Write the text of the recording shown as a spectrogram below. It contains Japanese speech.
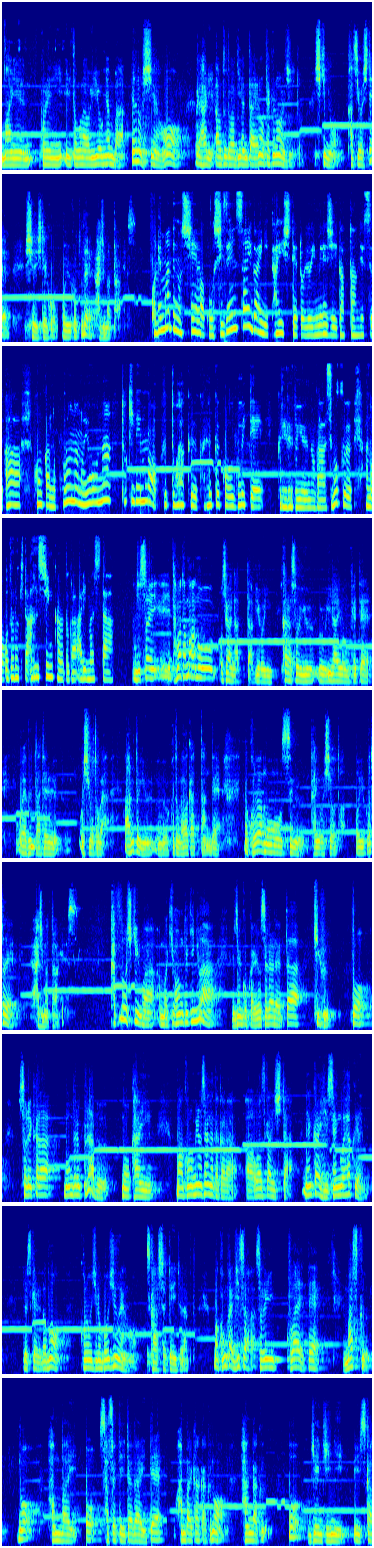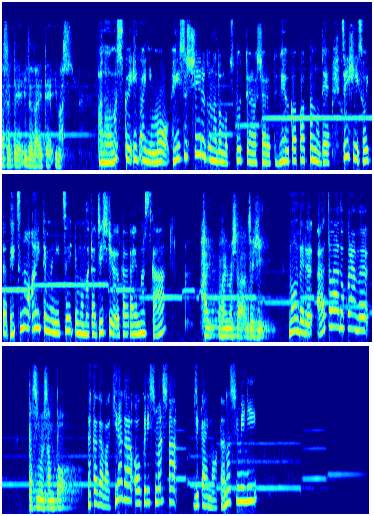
蔓延これに伴う医療現場への支援をやはりアウトドア義援隊のテクノロジーと資金を活用して支援していこうということで始まったわけですこれまでの支援はこう自然災害に対してというイメージだったんですが今回のコロナのような時でもフットワーク軽くこう動いてくれるというのがすごくあの驚きと安心感とかありました。実際たまたまあのお世話になった病院からそういう依頼を受けてお役に立てるお仕事があるということが分かったんで、これはもうすぐ対応しようということで始まったわけです。活動資金は、まあ、基本的には全国から寄せられた寄付とそれからモンベルクラブの会員、まあ、この皆さん方からお預かりした年会費1500円ですけれどもこのうちの50円を使わせていただく。と、まあ、今回実はそれに加えてマスクの販売をさせていただいて販売価格の半額を現金に使わせていただいています。あのマスク以外にもフェイスシールドなども作ってらっしゃるってね伺ったのでぜひそういった別のアイテムについてもまた次週伺えますか？はいわかりました。ぜひ。モンベルアウトワードコラム。辰野さんと。中川きらがお送りしました。次回もお楽しみに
